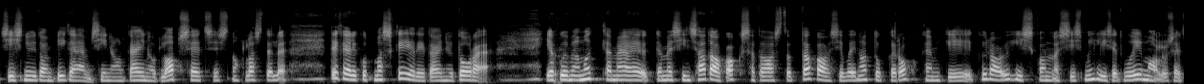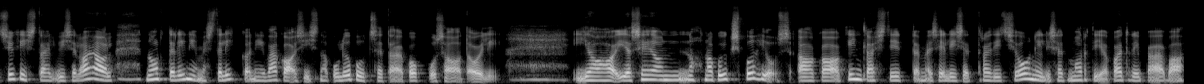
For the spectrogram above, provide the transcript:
siis nüüd on pigem siin on käinud lapsed, sest noh, lastele tegelikult maskeerida on ju tore. ja kui me mõtleme, ütleme siin sada, kakssada aastat tagasi või natuke rohkemgi külaühiskonnas, siis millised võimalused sügistalvisel ajal noortel inimestel ikka nii väga siis nagu lõbutseda ja kokku saada oli ja, ja see on noh, nagu üks põhjus, aga kindlasti ütleme, sellised traditsioonilised Mardi ja kadripäeva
